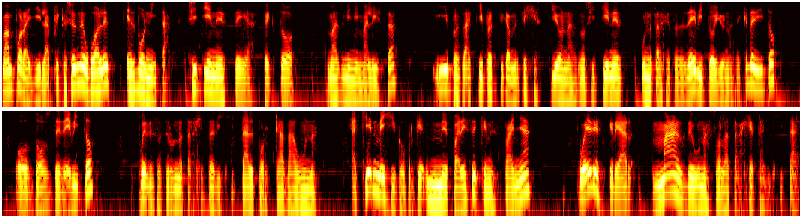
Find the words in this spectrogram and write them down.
van por allí. La aplicación de Wallet es bonita. Sí tiene este aspecto más minimalista. Y pues aquí prácticamente gestionas, ¿no? Si tienes una tarjeta de débito y una de crédito, o dos de débito, puedes hacer una tarjeta digital por cada una. Aquí en México, porque me parece que en España puedes crear más de una sola tarjeta digital.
